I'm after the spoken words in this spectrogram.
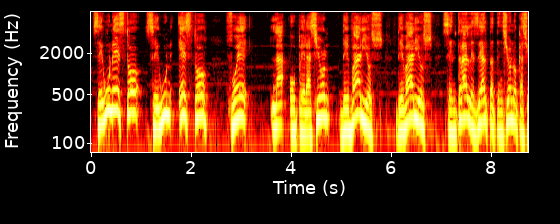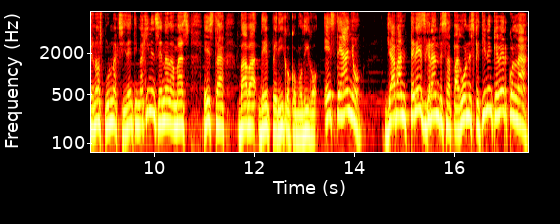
según esto, según esto, fue la operación de varios de varios centrales de alta tensión ocasionados por un accidente. Imagínense nada más esta baba de perico, como digo. Este año ya van tres grandes apagones que tienen que ver con la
